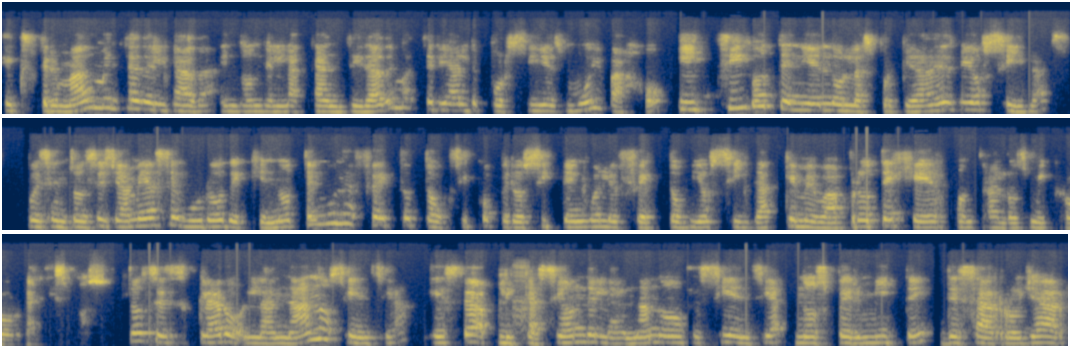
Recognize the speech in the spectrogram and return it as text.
extremadamente delgada en donde la cantidad de material de por sí es muy bajo y sigo teniendo las propiedades biocidas, pues entonces ya me aseguro de que no tengo un efecto tóxico, pero sí tengo el efecto biocida que me va a proteger contra los microorganismos. Entonces, claro, la nanociencia, esta aplicación de la nanociencia nos permite desarrollar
